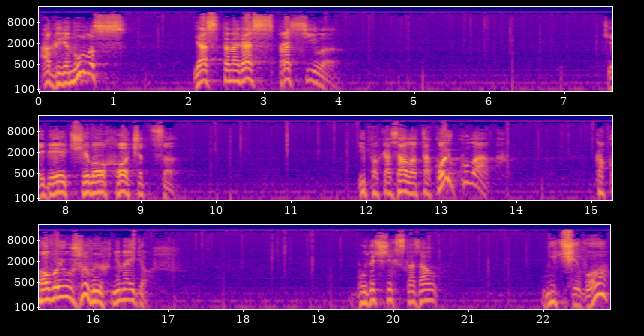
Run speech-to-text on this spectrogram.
оглянулось и, остановясь, спросила, «Тебе чего хочется?» И показала такой кулак, какого и у живых не найдешь. Будочник сказал, «Ничего?»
